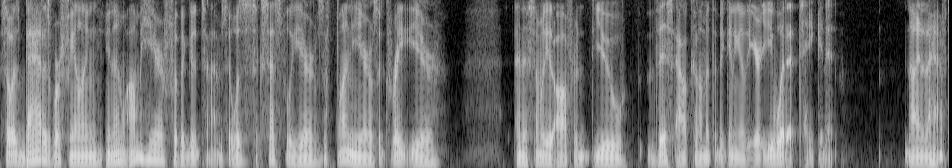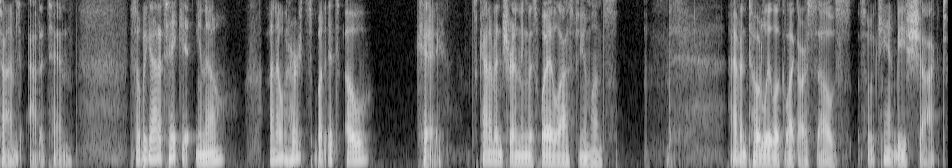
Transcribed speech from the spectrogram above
So, as bad as we're feeling, you know, I'm here for the good times. It was a successful year. It was a fun year. It was a great year. And if somebody had offered you this outcome at the beginning of the year, you would have taken it nine and a half times out of 10. So we got to take it, you know? I know it hurts, but it's okay. It's kind of been trending this way the last few months. I haven't totally looked like ourselves, so we can't be shocked.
